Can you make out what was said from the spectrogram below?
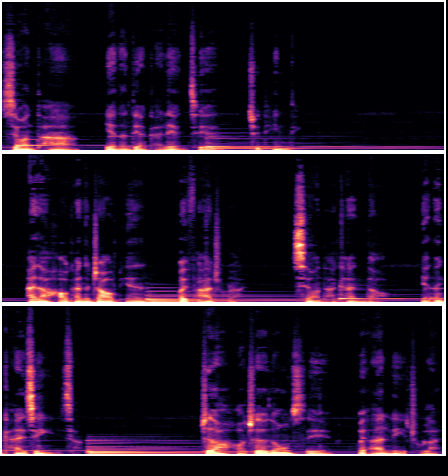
希望他也能点开链接去听听。拍到好看的照片会发出来，希望他看到也能开心一下。吃到好吃的东西会安利出来，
